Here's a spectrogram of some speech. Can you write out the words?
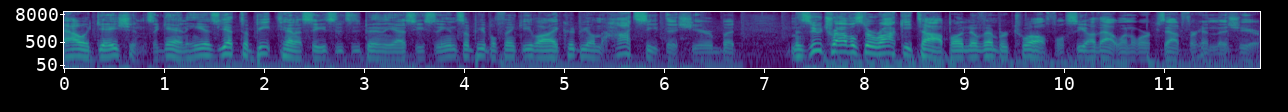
allegations. Again, he has yet to beat Tennessee since he's been in the SEC, and some people think Eli could be on the hot seat this year, but – Mizzou travels to Rocky Top on November 12th. We'll see how that one works out for him this year.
